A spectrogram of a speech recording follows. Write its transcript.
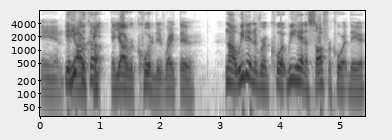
and Yeah, he y'all, cook up. and y'all recorded it right there. No, we didn't record. We had a soft record there.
